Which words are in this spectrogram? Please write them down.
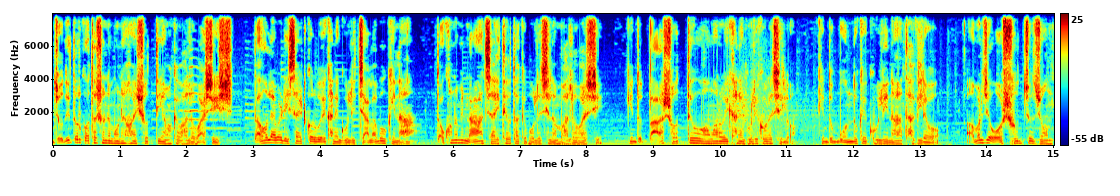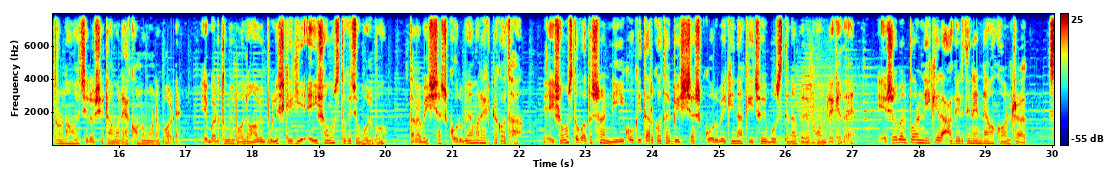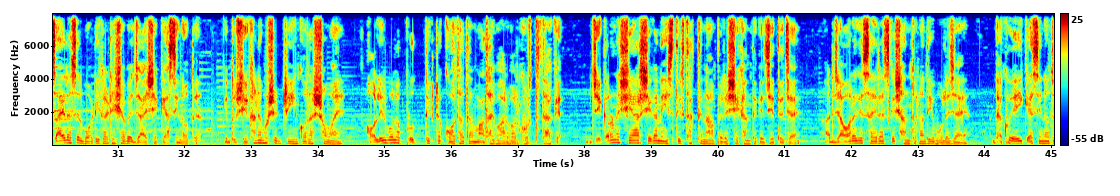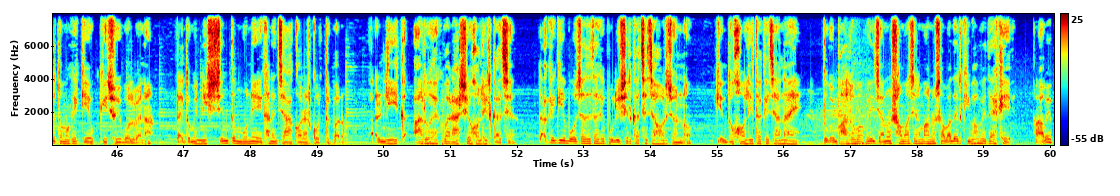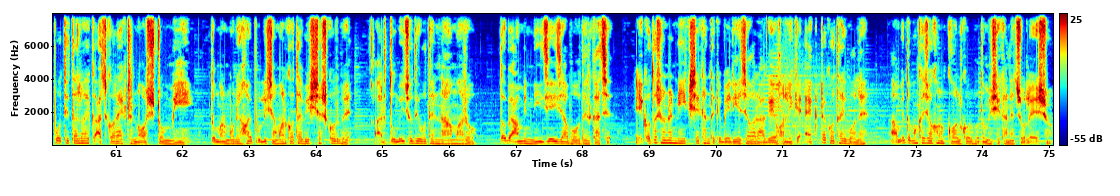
যদি তোর কথা শুনে মনে হয় সত্যি আমাকে ভালোবাসিস, তাহলে আমি ডিসাইড করব এখানে গুলি চালাবো কি না তখন আমি না চাইতেও তাকে বলেছিলাম ভালোবাসি। কিন্তু তা সত্ত্বেও আমার ওইখানে গুলি করেছিল। কিন্তু বন্দুকে গুলি না থাকলেও আমার যে অসহ্য যন্ত্রণা হয়েছিল সেটা আমার এখনও মনে পড়ে। এবার তুমি বলো, আমি পুলিশকে গিয়ে এই সমস্ত কিছু বলব? তারা বিশ্বাস করবে আমার একটা কথা? এই সমস্ত কথা শুনে নিকও কি তার কথায় বিশ্বাস করবে কি না কিছুই বুঝতে না পেরে ফোন রেখে দেয়। এসবের পর নিকের আগের দিনের নেওয়া কন্ট্রাক্ট সাইরাসের বডিগার্ড হিসাবে যায় সে ক্যাসিনোতে। কিন্তু সেখানে বসে ড্রিঙ্ক করার সময় হলির বলা প্রত্যেকটা কথা তার মাথায় বারবার ঘুরতে থাকে। যে কারণে সে আর সেখানে স্থির থাকতে না পেরে সেখান থেকে যেতে যায় আর যাওয়ার আগে সাইরাসকে সান্ত্বনা দিয়ে বলে যায়, দেখো, এই ক্যাসিনোতে তোমাকে কেউ কিছুই বলবে না। তাই তুমি নিশ্চিন্ত মনে এখানে যা করার করতে পারো। আর নিক আরও একবার আসে হলির কাছে। তাকে গিয়ে বোঝাতে থাকে পুলিশের কাছে যাওয়ার জন্য। কিন্তু হলি তাকে জানায়, তুমি ভালোভাবেই জানো সমাজের মানুষ আমাদের কীভাবে দেখে? আমি পতিতালয়ে কাজ করা একটা নষ্ট মেয়ে। তোমার মনে হয় পুলিশ আমার কথা বিশ্বাস করবে? আর তুমি যদি ওদের না মারো তবে আমি নিজেই যাব ওদের কাছে। এই কথা শুনে নিক সেখান থেকে বেরিয়ে যাওয়ার আগে হলিকে একটা কথাই বলে, আমি তোমাকে যখন কল করব, তুমি সেখানে চলে এসো।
